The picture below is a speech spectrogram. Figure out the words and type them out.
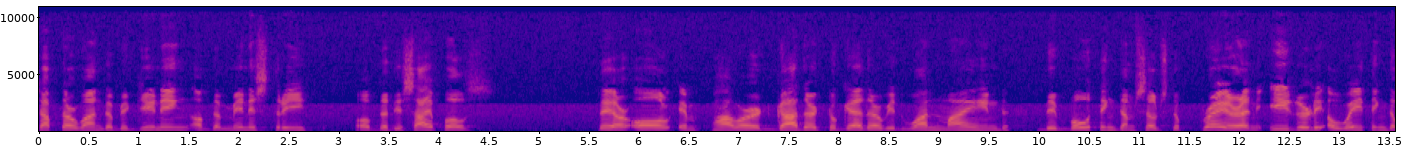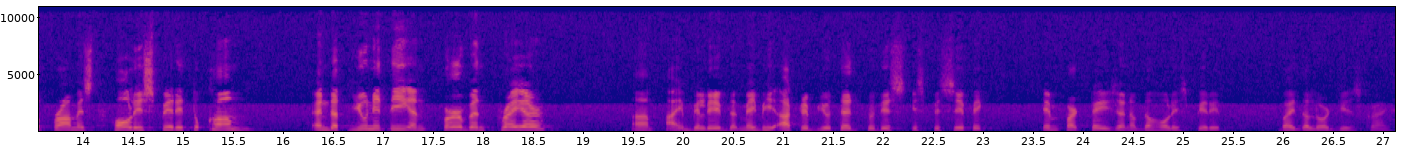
chapter 1, the beginning of the ministry of the disciples, they are all empowered, gathered together with one mind, devoting themselves to prayer and eagerly awaiting the promised Holy Spirit to come. And that unity and fervent prayer, um, I believe, that may be attributed to this specific impartation of the Holy Spirit by the Lord Jesus Christ.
